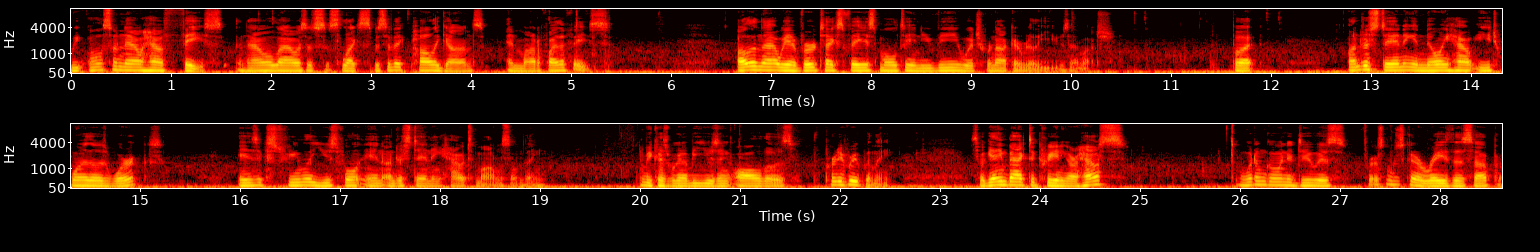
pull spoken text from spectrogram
We also now have face, and that will allow us to select specific polygons and modify the face. Other than that, we have vertex, face, multi, and UV, which we're not going to really use that much. But understanding and knowing how each one of those works is extremely useful in understanding how to model something because we're going to be using all those pretty frequently. So getting back to creating our house, what I'm going to do is first I'm just going to raise this up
